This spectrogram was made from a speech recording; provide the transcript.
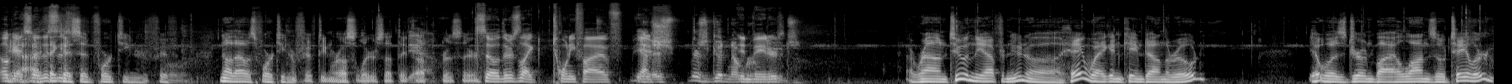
Okay, Yeah, so I this think I said 14 or 15. No, that was 14 or 15 rustlers that they Yeah. thought was there. so there's like 25 Yeah, there's, there's a good number invaders. of dudes. Around 2 in the afternoon, a hay wagon came down the road. It was driven by Alonzo Taylor,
